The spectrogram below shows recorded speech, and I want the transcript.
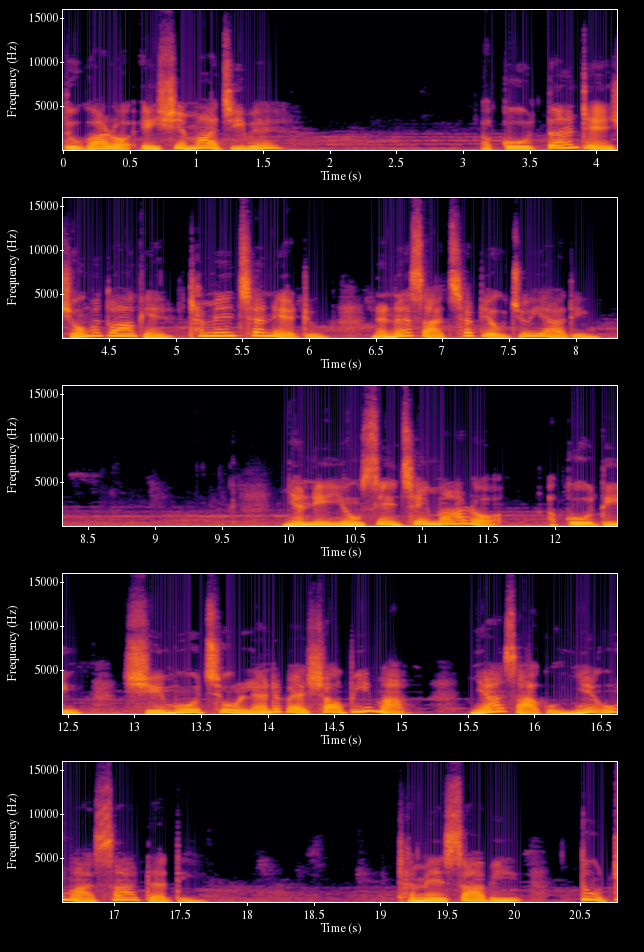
သူကတော့အိမ်ရှင်မကြီးပဲအကိုတန်းတင်ရုံးမသွားခင်ထမင်းချက်နဲ့အတူနနက်စာချက်ပြုတ်ကျွေးရသည်ညနေရုံစင်ချိန်မှာတော့အကိုသည်ရေမိုးချိုးလမ်းတစ်ပတ်လျှောက်ပြီးမှညစာကိုညင်ဦးမှစားတတ်သည် ထမင်းစားပြီးသူ့တ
